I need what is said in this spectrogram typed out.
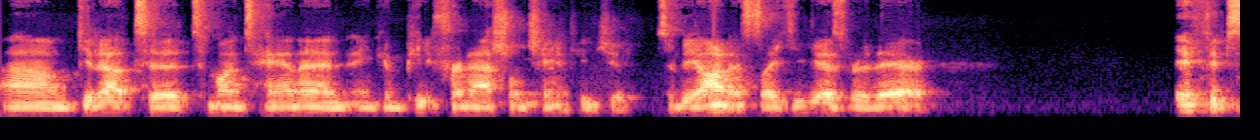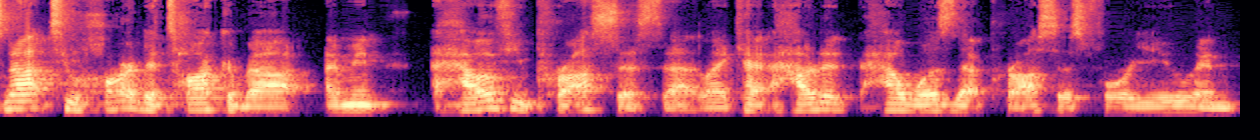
um, get out to, to Montana and, and compete for a national championship. To be honest, like you guys were there. If it's not too hard to talk about, I mean, how have you processed that? Like, how, how did how was that process for you? And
